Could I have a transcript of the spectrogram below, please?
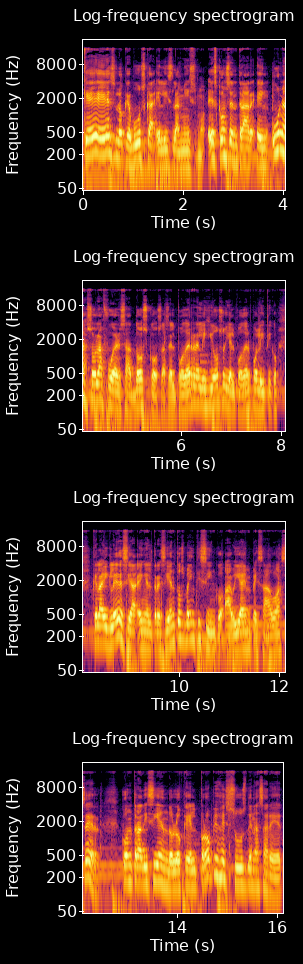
¿Qué es lo que busca el islamismo? Es concentrar en una sola fuerza dos cosas, el poder religioso y el poder político, que la iglesia en el 325 había empezado a hacer, contradiciendo lo que el propio Jesús de Nazaret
